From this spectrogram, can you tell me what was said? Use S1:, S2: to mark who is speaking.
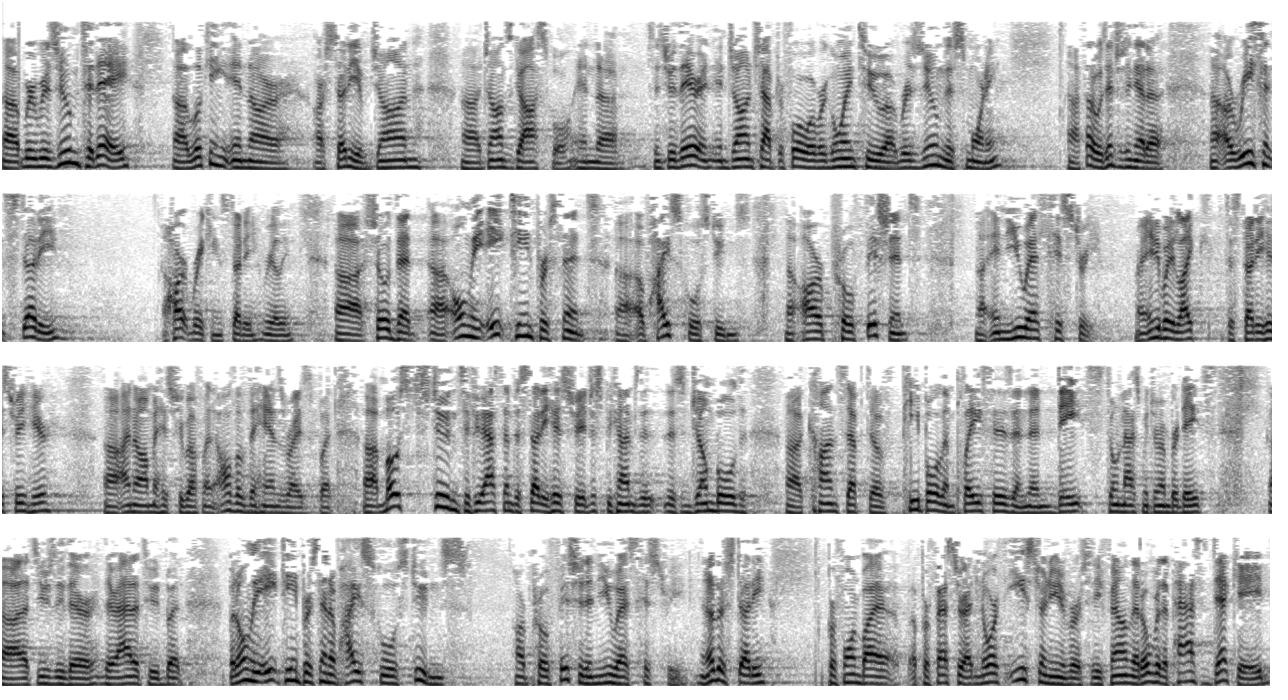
S1: Uh, we resume today uh, looking in our, our study of John, uh, John's Gospel. And uh, since you're there in, in, John chapter 4, where we're going to uh, resume this morning, uh, I thought it was interesting that a, a recent study, a heartbreaking study really, showed that only 18% of high school students are proficient in U.S. history. Right? Anybody like to study history here? Uh, I know I'm a history buff, and all of the hands rise, but uh, most students, if you ask them to study history, it just becomes this jumbled uh, concept of people and places and then dates. Don't ask me to remember dates. Uh, that's usually their, their attitude. But, but only 18% of high school students are proficient in U.S. history. Another study performed by a, a professor at Northeastern University found that over the past decade,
